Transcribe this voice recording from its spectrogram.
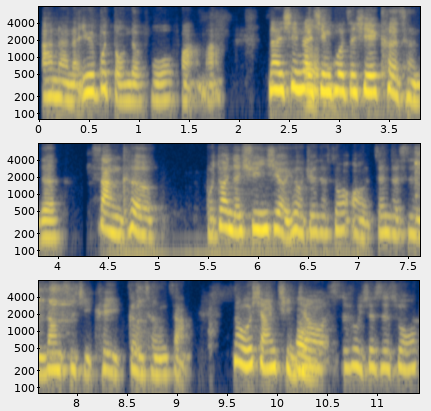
阿难了，因为不懂得佛法嘛。那现在经过这些课程的上课，不断的熏修以后，觉得说哦，真的是让自己可以更成长。那我想请教师傅，就是说，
